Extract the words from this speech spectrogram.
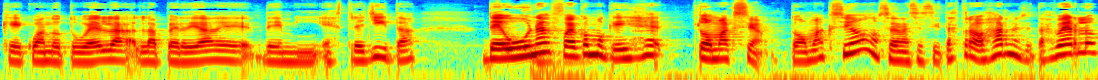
que cuando tuve la, pérdida de, de mi estrellita, de una fue como que dije, toma acción, toma acción, o sea, necesitas trabajar, necesitas verlo,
